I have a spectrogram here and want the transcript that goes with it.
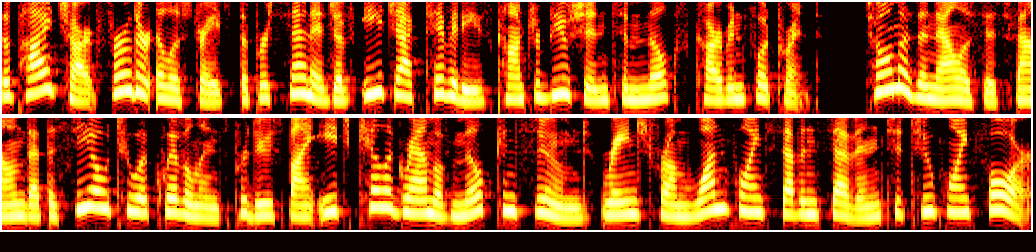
The pie chart further illustrates the percentage of each activity's contribution to milk's carbon footprint. Thoma's analysis found that the CO2 equivalents produced by each kilogram of milk consumed ranged from 1.77 to 2.4.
